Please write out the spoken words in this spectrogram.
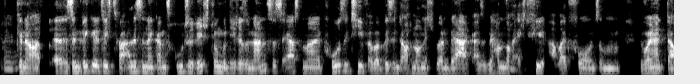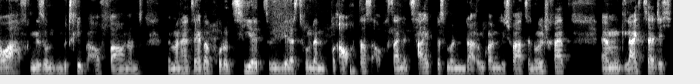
Mhm. Genau, es entwickelt sich zwar alles in eine ganz gute Richtung und die Resonanz ist erstmal positiv, aber wir sind auch noch nicht über den Berg. Also wir haben noch echt viel Arbeit vor uns, um wir wollen halt dauerhaft einen gesunden Betrieb aufbauen und wenn man halt selber produziert, so wie wir das tun, dann braucht das auch seine Zeit, bis man da irgendwann die schwarze Null schreibt. Ähm, gleichzeitig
